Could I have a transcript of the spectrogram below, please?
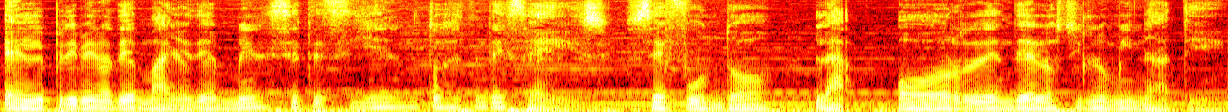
El 1 de mayo de 1776 se fundó la Orden de los Illuminati.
